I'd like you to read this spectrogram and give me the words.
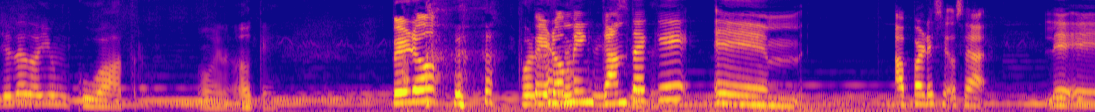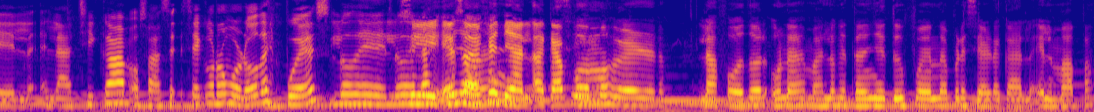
Yo le doy un 4. Bueno, ok. Pero, pero me encanta que em, aparece, o sea, le- eh, la, la chica, o sea, se, se corroboró después lo de lo de Sí, eso es genial. Acá Sí. podemos ver la foto. Una vez más, lo que están en YouTube pueden apreciar acá el mapa.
